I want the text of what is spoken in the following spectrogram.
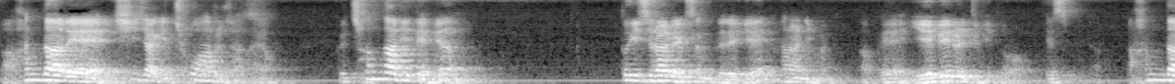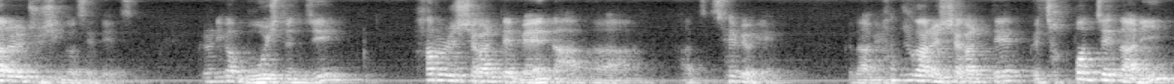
아, 한 달의 시작이 초하루잖아요. 그 첫날이 되면 또 이스라엘 백성들에게 하나님 앞에 예배를 드리도록 했습니다. 한 달을 주신 것에 대해서. 그러니까 무엇이든지 하루를 시작할 때맨 아, 아, 새벽에 그 다음에 한 주간을 시작할 때 그 첫 번째 날이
